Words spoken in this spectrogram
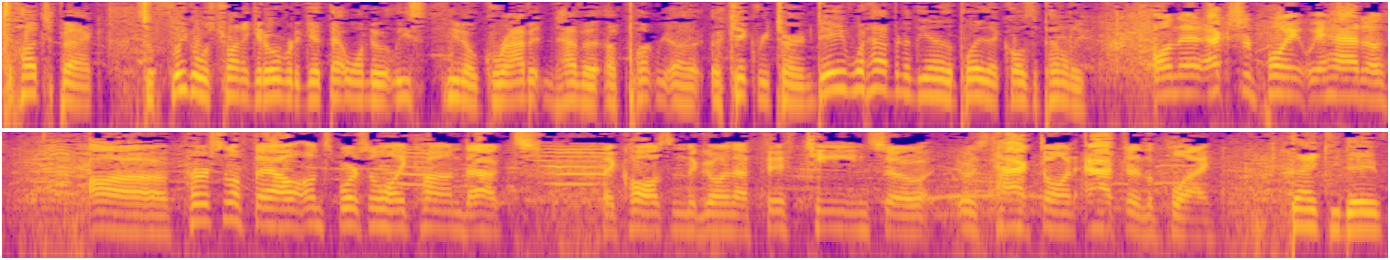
touchback. So Flegel was trying to get over to get that one to at least you know grab it and have a, a punt, uh, a kick return. Dave, what happened at the end of the play that caused the penalty? On that extra point, we had a uh, personal foul, unsportsmanlike conduct that caused him to go in that 15. So it was tacked on after the play. Thank you, Dave.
